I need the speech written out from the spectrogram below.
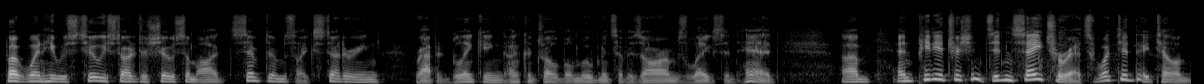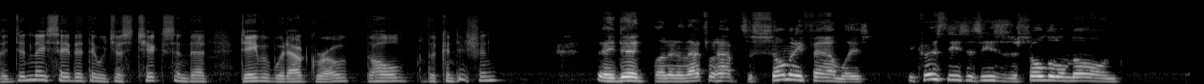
But when he was two, he started to show some odd symptoms like stuttering, rapid blinking, uncontrollable movements of his arms, legs, and head. Um, and pediatricians didn't say Tourette's. What did they tell him? They, didn't they say that they were just ticks and that David would outgrow the whole the condition? They did, Leonard, and that's what happens to so many families because these diseases are so little known.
